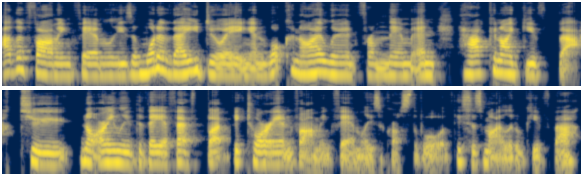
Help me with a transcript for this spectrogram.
other farming families and what are they doing and what can I learn from them and how can I give back to not only the VFF, but Victorian farming families across the board. This is my little give back.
